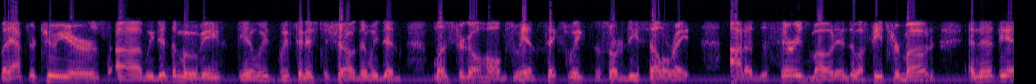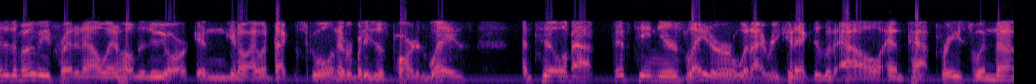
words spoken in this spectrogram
But after two years, uh, we did the movie. You know, we we finished the show. Then we did Munster Go Home. So we had six weeks to sort of decelerate out of the series mode into a feature mode. And then at the end of the movie, Fred and Al went home to New York, and you know, I went back to school, and everybody just parted ways until about 15 years later when I reconnected with Al and Pat Priest when uh,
